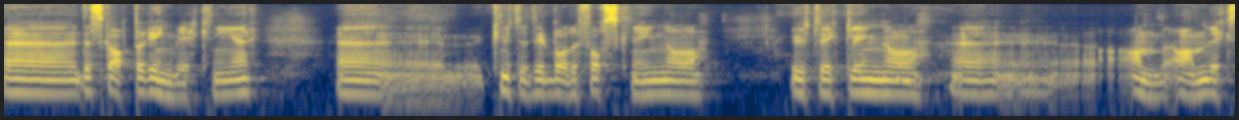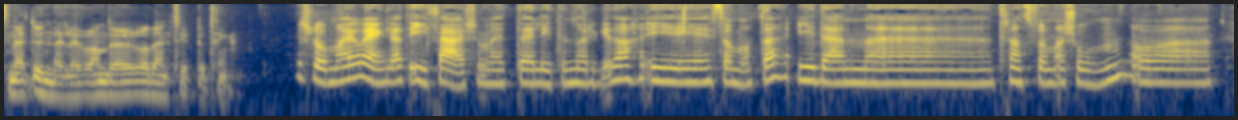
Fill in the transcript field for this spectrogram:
Uh, det skaper ringvirkninger knyttet til både forskning og utvikling og annen virksomhet, underleverandører og den type ting. Det slår meg jo egentlig at IFE er som et lite Norge, da, i så måte. I den eh, transformasjonen og,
